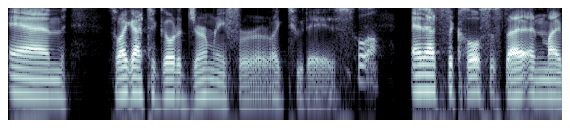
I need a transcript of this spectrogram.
and so I got to go to Germany for like two days, Cool. and that's the closest I. And my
